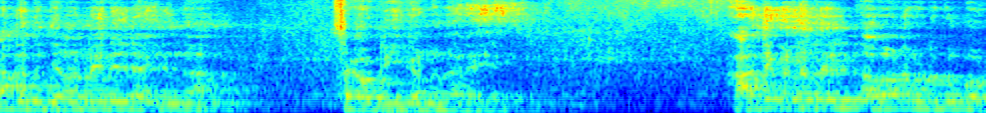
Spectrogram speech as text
ആദ്യത്തെ ജനറൽ മാനേജറായിരുന്ന സഹ പി കണ്ണനാരായിരുന്നു ആദ്യഘട്ടത്തിൽ അവാർഡ് കൊടുക്കുമ്പോൾ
